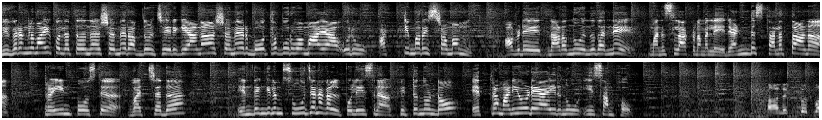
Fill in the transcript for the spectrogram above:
വിവരങ്ങളുമായി കൊല്ലത്ത് നിന്ന് ഷമീർ അബ്ദുൾ ചേരുകയാണ്. ഷമീർ ബോധപൂർവമായ ഒരു അട്ടിമറി ശ്രമം അവിടെ നടന്നു എന്ന് തന്നെ മനസ്സിലാക്കണമല്ലേ? രണ്ട് സ്ഥലത്താണ് ട്രെയിൻ പോസ്റ്റ് വച്ചത്. എന്തെങ്കിലും സൂചനകൾ പോലീസിന് കിട്ടുന്നുണ്ടോ? എത്ര മണിയോടെയായിരുന്നു ഈ സംഭവം? ലക്ഷ്മത്മ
